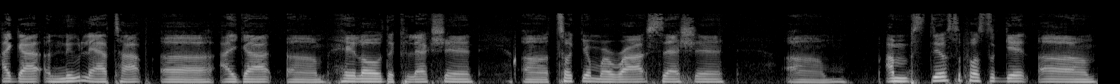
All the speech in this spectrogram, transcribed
I got a new laptop. Uh, I got um, Halo the collection, uh, Tokyo Mirage session. Um, I'm still supposed to get um,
